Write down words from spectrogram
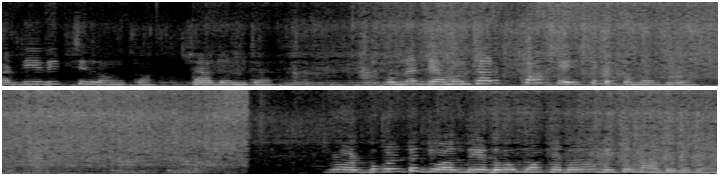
আর দিয়ে দিচ্ছি লঙ্কা অনুযায়ী। তোমরা যেমন চাল খাও, সেই হিসেবে তোমরা এবার অল্প করে একটু জল দিয়ে দেবো, মশলাটা নিচে না ধরে যায়।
